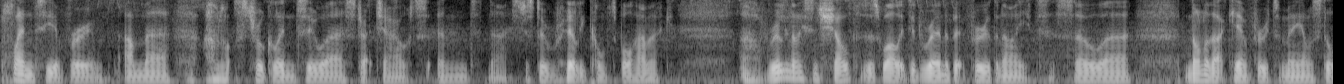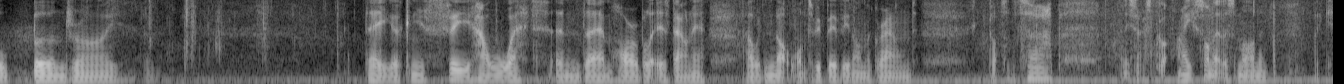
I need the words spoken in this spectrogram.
plenty of room. I'm uh, I'm not struggling to uh, stretch out, and no, it's just a really comfortable hammock. Oh, really nice and sheltered as well. It did rain a bit through the night, so uh, none of that came through to me. I'm still bone dry. There you go. Can you see how wet and um, horrible it is down here? I would not want to be bivvying on the ground. Got to the tap, and it's actually got ice on it this morning. Like.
